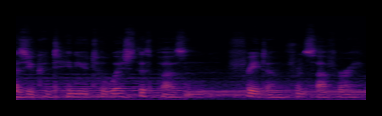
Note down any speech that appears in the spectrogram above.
as you continue to wish this person freedom from suffering.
